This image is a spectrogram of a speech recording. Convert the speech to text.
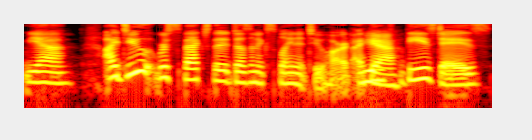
yeah. I do respect that it doesn't explain it too hard. I Yeah. think these days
